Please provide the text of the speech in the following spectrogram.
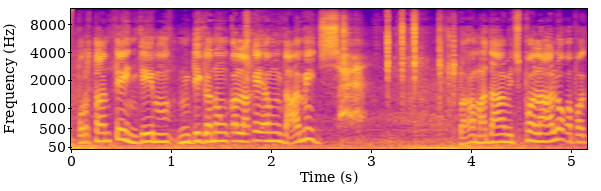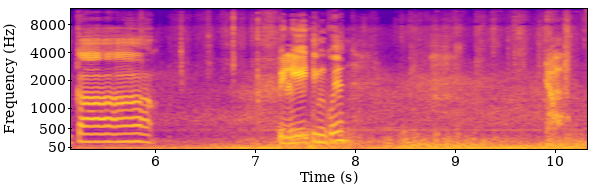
Importante hindi hindi ganun kalaki ang damage. Baka ma-damage pa lalo kapag ka piliting ko 'yan.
